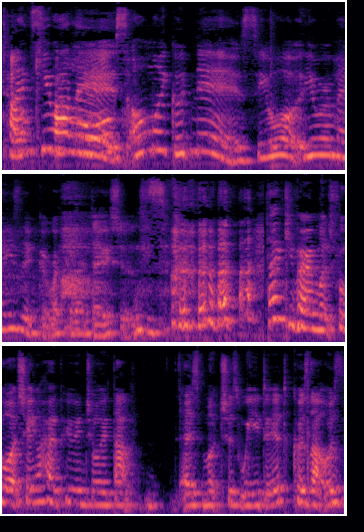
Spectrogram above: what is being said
Thank you. Alice. Oh my goodness, you're you're amazing at recommendations. Thank you very much for watching. I hope you enjoyed that as much as we did because that was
